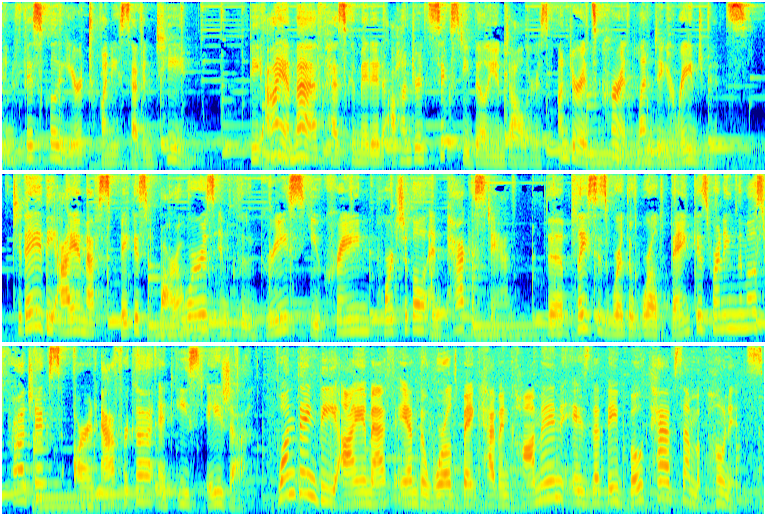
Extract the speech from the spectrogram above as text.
in fiscal year 2017. The IMF has committed $160 billion under its current lending arrangements. Today, the IMF's biggest borrowers include Greece, Ukraine, Portugal, and Pakistan. The places where the World Bank is running the most projects are in Africa and East Asia. One thing the IMF and the World Bank have in common is that they both have some opponents.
